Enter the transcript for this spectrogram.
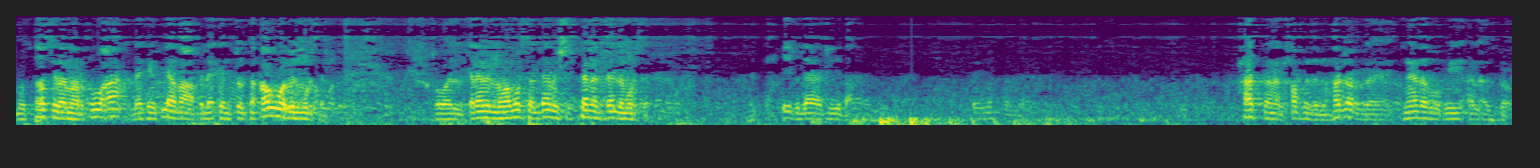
متصلة مرفوعة لكن فيها ضعف لكن تتقوى بالمرسل. هو الكلام إن هو مرسل ده مش السند ده اللي مرسل. التحقيق ده فيه ضعف. حسن الحافظ ابن حجر اسناده في الأذكار.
